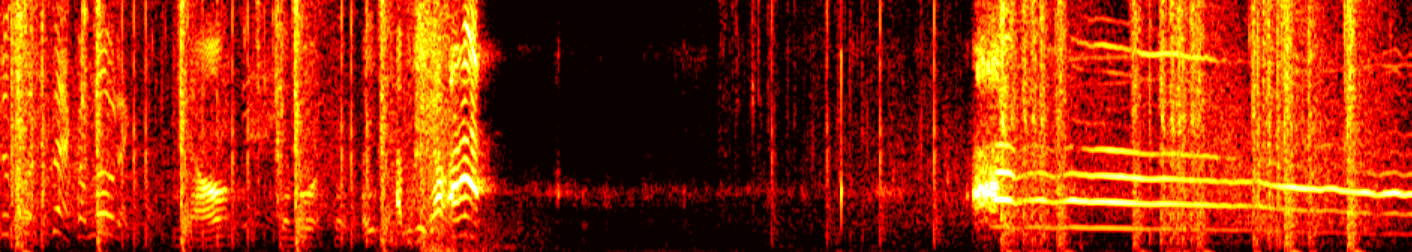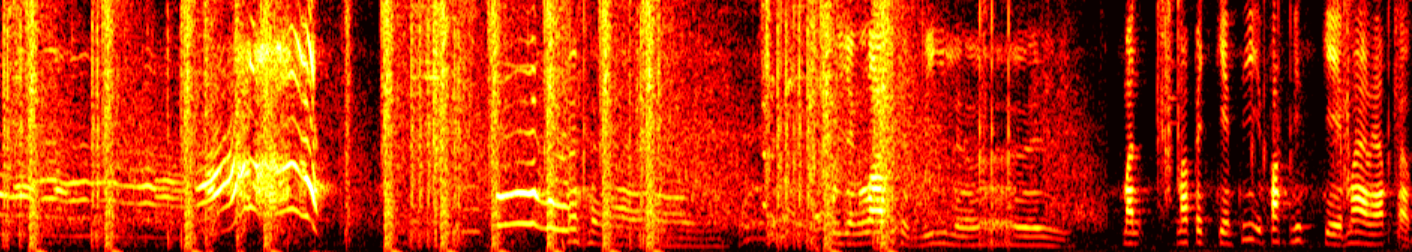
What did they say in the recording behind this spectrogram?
Just one sec, I'm loading. เดี๋ยวเดี๋ยวบูเฮ้ยอาร์พีจีแล้วอ้าอ้ากูยังรอดไม่ ถึงวี่เลย มันมันเป็นเกมที่ฟักดิสเกมมากนะครับแบบ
